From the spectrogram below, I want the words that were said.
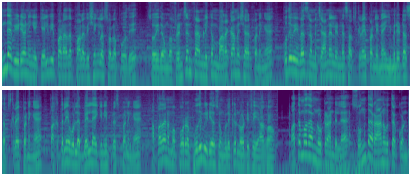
இந்த வீடியோ நீங்கள் கேள்விப்படாத பல விஷயங்களை சொல்ல போகுது ஸோ இதை உங்கள் ஃப்ரெண்ட்ஸ் அண்ட் ஃபேமிலிக்கும் மறக்காமல் ஷேர் பண்ணுங்கள் புது வீவர்ஸ் நம்ம சேனல் என்ன சப்ஸ்கிரைப் பண்ணலைன்னா இமீடியட்டாக சப்ஸ்கிரைப் பண்ணுங்க. பக்கத்திலே உள்ள பெல் ஐக்கனையும் பிரஸ் பண்ணுங்க. அப்பதான் நம்ம போடுற புது வீடியோஸ் உங்களுக்கு நோட்டிஃபை ஆகும். பத்தொன்பதாம் நூற்றாண்டுல சொந்த ராணுவத்தை கொண்ட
